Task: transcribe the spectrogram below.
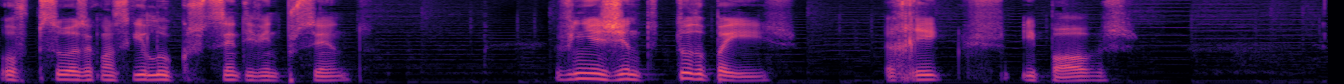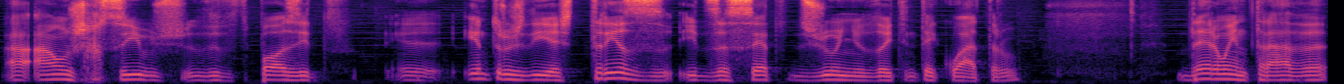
houve pessoas a conseguir lucros de 120%, vinha gente de todo o país, ricos e pobres. Há, há uns recibos de depósito eh, entre os dias 13 e 17 de junho de 84 deram entrada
